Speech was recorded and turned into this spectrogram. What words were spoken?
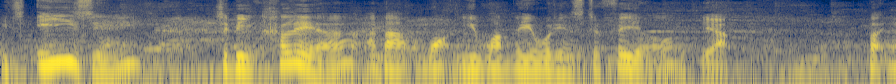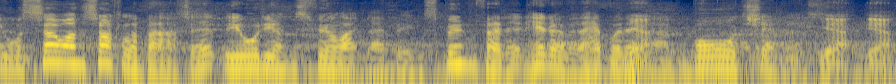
It's easy to be clear about what you want the audience to feel, Yeah. But you're so unsubtle about it, the audience feel like they're being spoon fed it, hit over the head with it, and bored shitless. Yeah. Yeah.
